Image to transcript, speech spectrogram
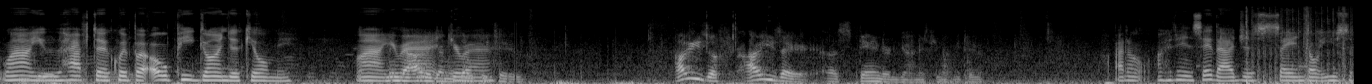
Wow, you have to equip a OP gun to kill me. Wow, you're other right, you're right. I'll use a I'll use a, a standard gun if you want me to. I don't, I didn't say that, I just saying don't use the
